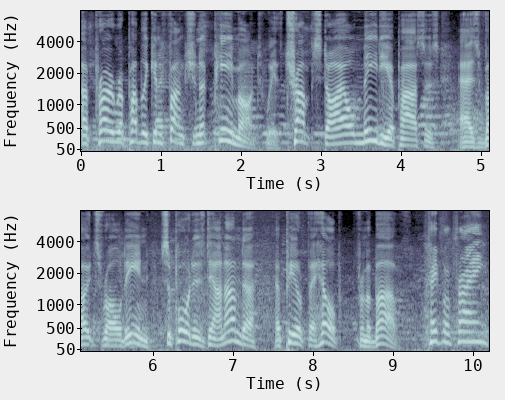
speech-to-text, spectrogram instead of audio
A pro Republican function at Pyrmont with Trump style media passes. As votes rolled in, supporters down under appealed for help from above. People praying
